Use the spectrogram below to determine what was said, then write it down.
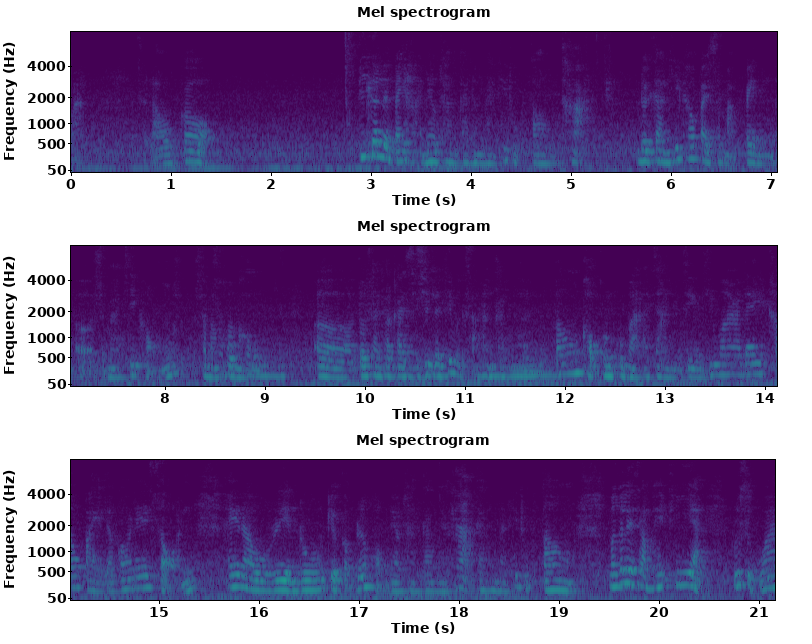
วะเสร็จแล้วก็ พี่ก็เลยไปหาแนวทางการทำงานที่ถูกต้องค่ะ โดยการที่เข้าไปสมัครเป็นเอ่อสมาชิกของสมาคมสมาคมเอ่อตัวแทนทางการชีวิตและที่ปรึกษาทางการเงินต้องขอบคุณครูบาอาจารย์จริงๆ ที่ว่าได้เข้าไปแล้วก็ได้สอนให้เราเรียนรู้เกี่ยวกับเรื่องของแนวทางการงานค่ะการทำงานที่ถูกต้อง มันก็เลยทำให้พี่อะรู้สึกว่า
